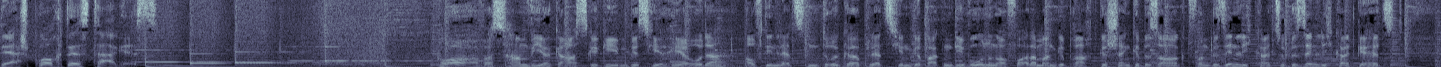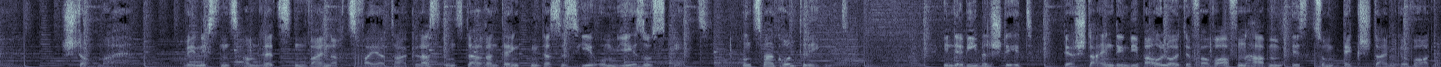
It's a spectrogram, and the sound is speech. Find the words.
Der Spruch des Tages. Boah, was haben wir Gas gegeben bis hierher, oder? Auf den letzten Drücker Plätzchen gebacken, die Wohnung auf Vordermann gebracht, Geschenke besorgt, von Besinnlichkeit zu Besinnlichkeit gehetzt. Stopp mal. Wenigstens am letzten Weihnachtsfeiertag lasst uns daran denken, dass es hier um Jesus geht. Und zwar grundlegend. In der Bibel steht, der Stein, den die Bauleute verworfen haben, ist zum Eckstein geworden.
